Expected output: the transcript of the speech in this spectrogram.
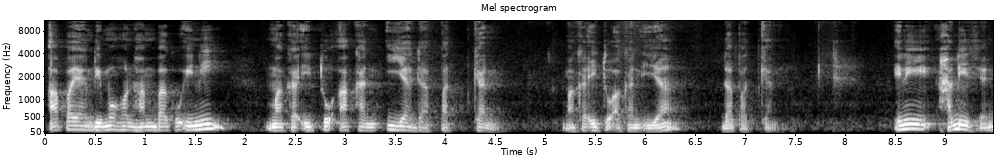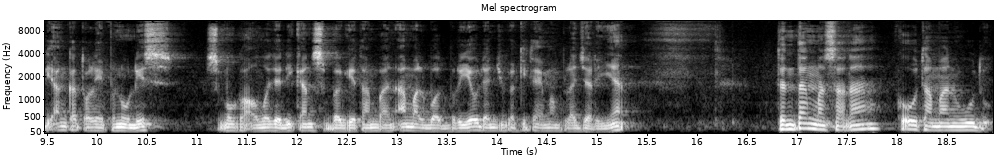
apa yang dimohon hambaku ini, maka itu akan ia dapatkan. Maka itu akan ia dapatkan. Ini hadis yang diangkat oleh penulis. Semoga Allah jadikan sebagai tambahan amal buat beliau dan juga kita yang mempelajarinya. Tentang masalah keutamaan wudhu.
